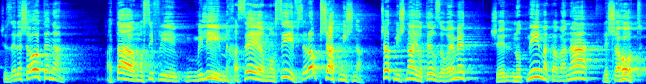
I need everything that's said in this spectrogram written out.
שזה לשעות אינן. אתה מוסיף לי מילים, מחסר, מוסיף, זה לא פשט משנה. פשט משנה יותר זורמת, שנותנים הכוונה לשהות.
